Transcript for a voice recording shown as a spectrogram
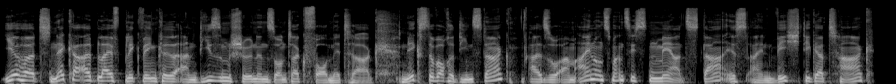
Ihr hört Neckaralb Live Blickwinkel an diesem schönen Sonntagvormittag. Nächste Woche Dienstag, also am 21. März, da ist ein wichtiger Tag,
